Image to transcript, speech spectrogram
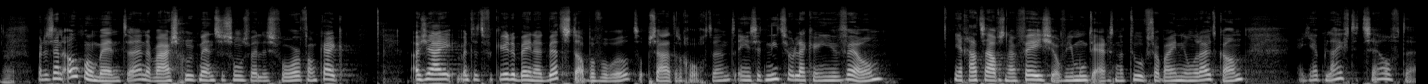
Maar er zijn ook momenten, en daar waarschuwt mensen soms wel eens voor, van kijk, als jij met het verkeerde been uit bed stapt bijvoorbeeld op zaterdagochtend en je zit niet zo lekker in je vel, je gaat s'avonds naar een feestje of je moet ergens naartoe of zo waar je niet onderuit kan, ja, jij blijft hetzelfde.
